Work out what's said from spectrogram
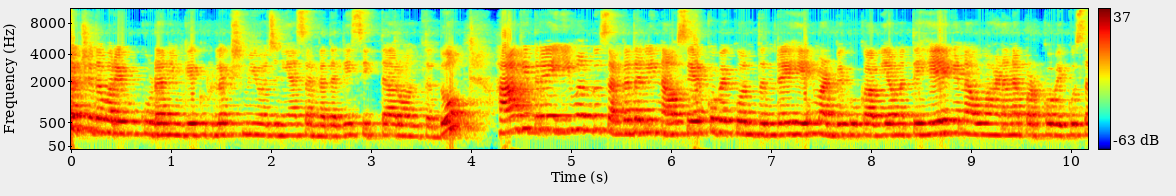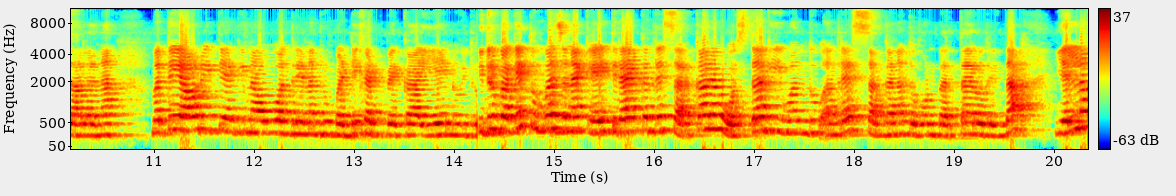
ಲಕ್ಷದವರೆಗೂ ಕೂಡ ನಿಮ್ಗೆ ಗೃಹಲಕ್ಷ್ಮಿ ಯೋಜನೆಯ ಸಂಘದಲ್ಲಿ ಸಿಗ್ತಾ ಇರುವಂತದ್ದು ಹಾಗಿದ್ರೆ ಈ ಒಂದು ಸಂಘದಲ್ಲಿ ನಾವು ಸೇರ್ಕೋಬೇಕು ಅಂತಂದ್ರೆ ಏನ್ ಮಾಡ್ಬೇಕು ಕಾವ್ಯ? ಮತ್ತೆ ಹೇಗೆ ನಾವು ಹಣನ ಪಡ್ಕೋಬೇಕು, ಸಾಲನ? ಮತ್ತೆ ಯಾವ ರೀತಿಯಾಗಿ ನಾವು ಅಂದ್ರೆ ಏನಾದ್ರೂ ಬಡ್ಡಿ ಕಟ್ಬೇಕಾ, ಏನು ಇದ್ರ ಬಗ್ಗೆ ತುಂಬಾ ಜನ ಕೇಳ್ತೀರಾ? ಯಾಕಂದ್ರೆ ಸರ್ಕಾರ ಹೊಸದಾಗಿ ಒಂದು ಅಂದ್ರೆ ಸಂಘನ ತಗೊಂಡ್ ಬರ್ತಾ ಇರೋದ್ರಿಂದ ಎಲ್ಲಾ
